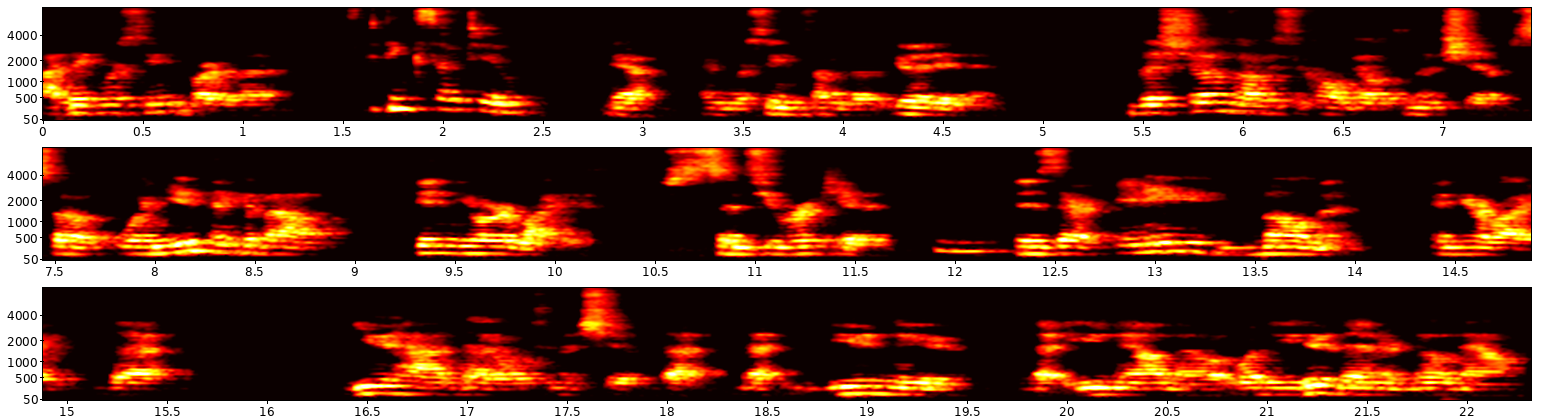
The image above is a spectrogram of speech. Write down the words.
I think we're seeing part of that. I think so too. Yeah, and we're seeing some of the good in it. The show's obviously called The Ultimate Shift. So when you think about in your life since you were a kid, Mm. is there any moment in your life that you had that ultimate shift that that you knew that you now know, whether you knew then or know now,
